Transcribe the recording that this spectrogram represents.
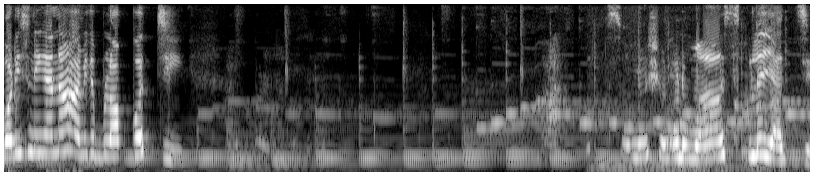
করিস নি কেন? আমি তো ব্লক করছি। শুনু শুনুর মা স্কুলে যাচ্ছে।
